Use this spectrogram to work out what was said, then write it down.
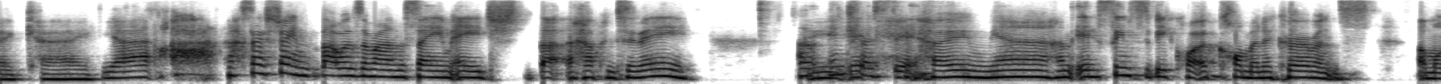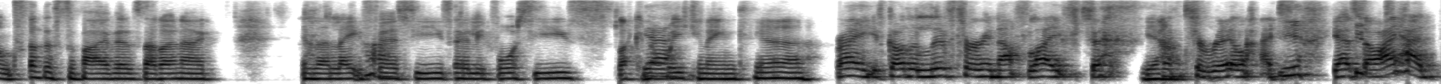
Okay. Yeah. That's so strange. That was around the same age that happened to me. Oh, interesting. It home, yeah. And it seems to be quite a common occurrence amongst other survivors that I know in their late huh. 30s, early 40s, like an yeah. awakening. Yeah. Right. You've got to live through enough life to, yeah. to realize. Yeah. yeah. So I had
